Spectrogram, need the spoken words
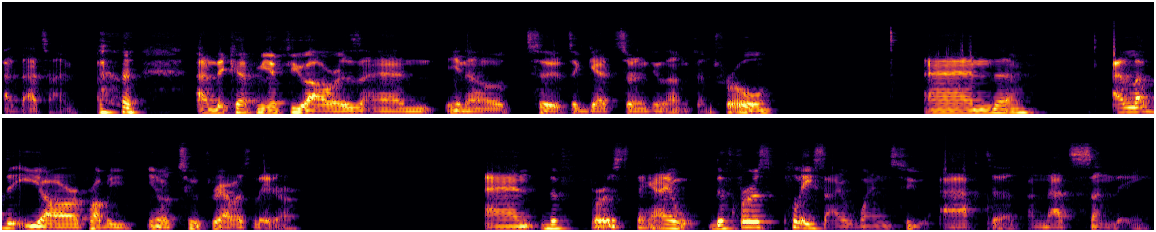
at that time. and they kept me a few hours and, you know, to, to get certain things under control. And uh, I left the ER probably, you know, two, three hours later. And the first thing I, the first place I went to after on that Sunday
